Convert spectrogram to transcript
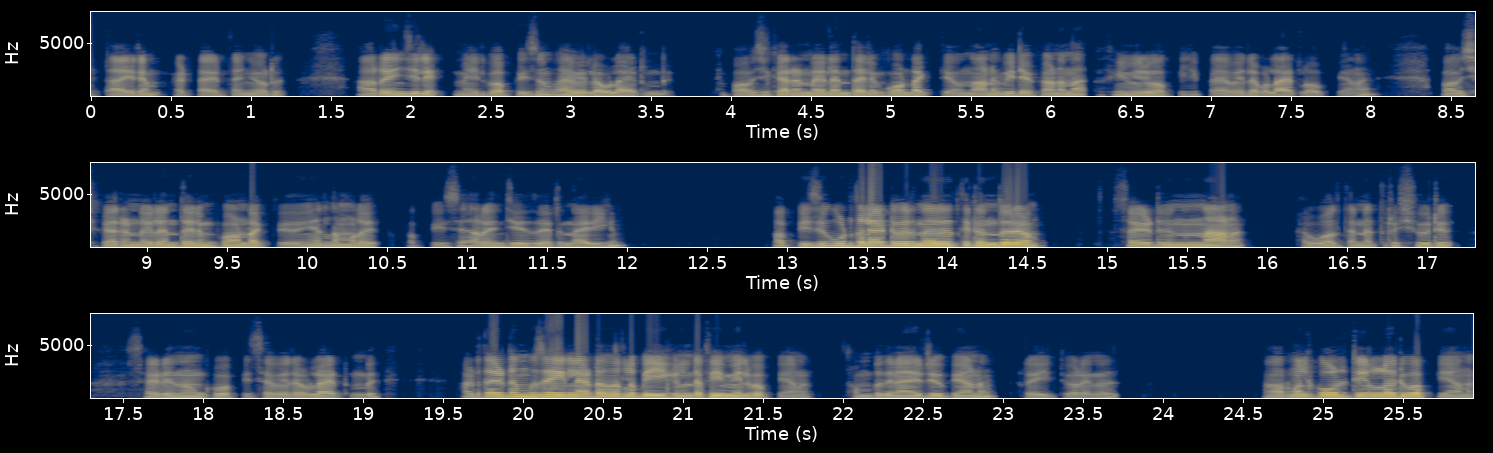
എട്ടായിരം എട്ടായിരത്തി അഞ്ഞൂറ് ആ റേഞ്ചിൽ മെയിൽ പപ്പീസും അവൈലബിൾ ആയിട്ടുണ്ട്. അപ്പോൾ ആവശ്യക്കാരുണ്ടെങ്കിൽ എന്തായാലും കോൺടാക്ട് ചെയ്യാവുന്നതാണ്. വീഡിയോ കാണുന്ന ഫീമെയിൽ പപ്പി ഇപ്പോൾ അവൈലബിൾ ആയിട്ടുള്ള പപ്പിയാണ് അപ്പോൾ ആവശ്യക്കാരുണ്ടെങ്കിൽ എന്തായാലും കോൺടാക്ട് ചെയ്ത് കഴിഞ്ഞാൽ നമ്മൾ പപ്പീസ് അറേഞ്ച് ചെയ്ത് തരുന്നതായിരിക്കും. പപ്പീസ് കൂടുതലായിട്ട് വരുന്നത് തിരുവനന്തപുരം സൈഡിൽ നിന്നാണ്. അതുപോലെ തന്നെ തൃശ്ശൂർ സൈഡിൽ നിന്ന് നമുക്ക് പപ്പീസ് അവൈലബിൾ ആയിട്ടുണ്ട്. അടുത്തായിട്ട് നമുക്ക് സെയിലിനായിട്ട് വന്നിട്ടുള്ള ബീഗിളിന്റെ ഫീമെയിൽ പപ്പിയാണ് ഒമ്പതിനായിരം രൂപയാണ് റേറ്റ് പറയുന്നത്. നോർമൽ ക്വാളിറ്റിയുള്ള ഒരു പപ്പിയാണ്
